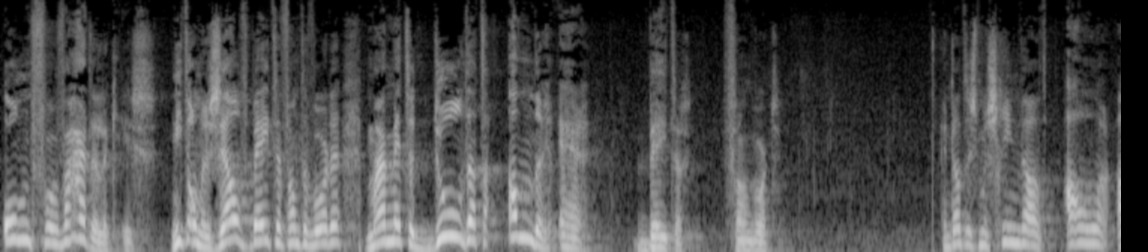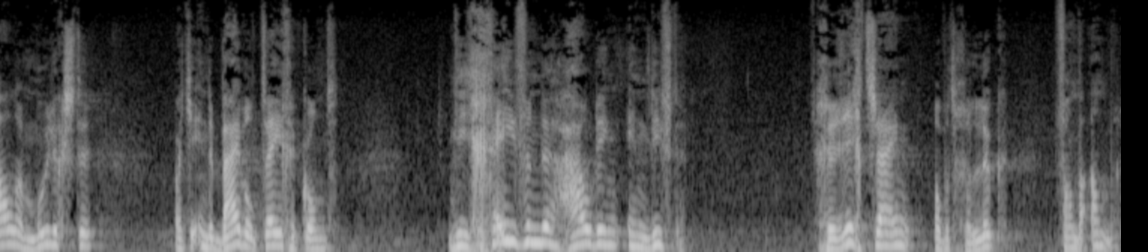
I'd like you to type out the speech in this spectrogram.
onvoorwaardelijk is. Niet om er zelf beter van te worden, maar met het doel dat de ander er beter van wordt. En dat is misschien wel het aller, allermoeilijkste wat je in de Bijbel tegenkomt. Die gevende houding in liefde. Gericht zijn op het geluk van de ander.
